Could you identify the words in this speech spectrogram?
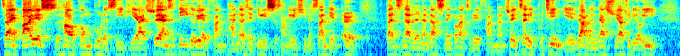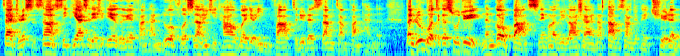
在八月十号公布的 CPI，虽然是第一个月的反弹，而且低于市场预期的三点二。但是呢，仍然让十年公债殖率反弹，所以这里不禁也让人家需要去留意，在九月十四号 CPI 是连续第二个月反弹，如果符合市场预期，它会不会就引发殖率的上涨反弹呢？但如果这个数据能够把十年公债殖率拉下来，那大致上就可以确认，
